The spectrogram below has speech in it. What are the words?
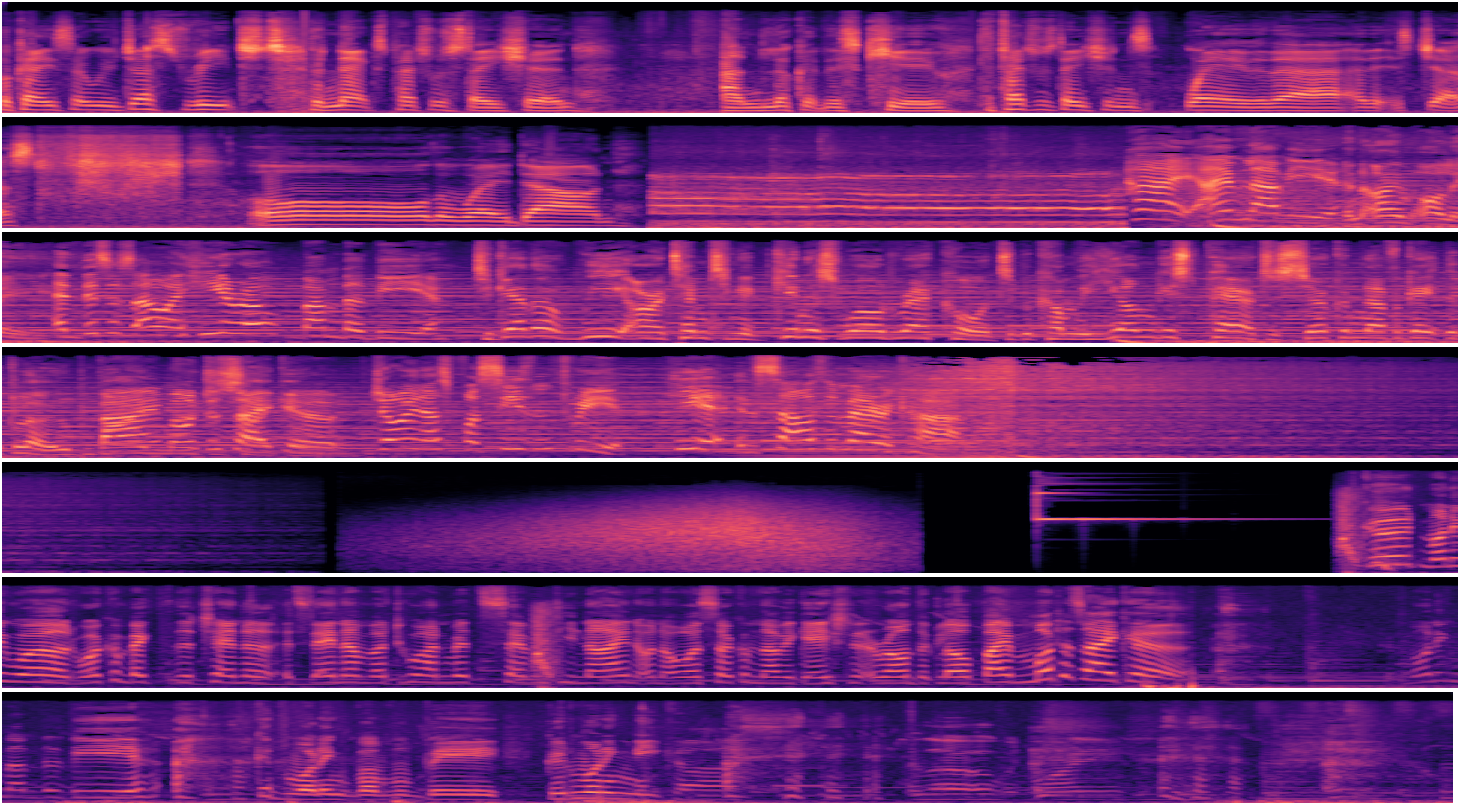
Okay, so we've just reached the next petrol station and look at this queue. The petrol station's way over there and it's just all the way down. Hi, I'm Lavi. And I'm Ollie. And this is our hero, Bumblebee. Together, we are attempting a Guinness World Record to become the youngest pair to circumnavigate the globe by, motorcycle. Join us for season 3 here in South America. Good morning world, welcome back to the channel. It's day number 279 on our circumnavigation around the globe by motorcycle. Good morning Bumblebee. Good morning Bumblebee. Good morning Nikos. Hello, good morning.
